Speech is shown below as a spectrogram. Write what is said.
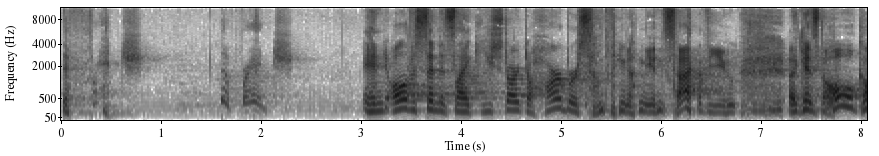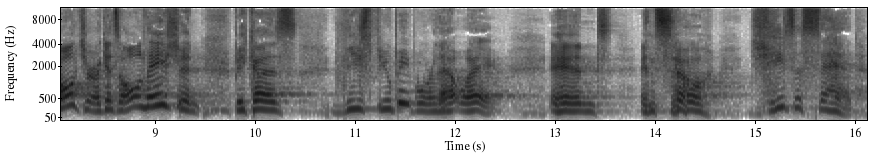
the French, the French. And all of a sudden, it's like you start to harbor something on the inside of you against the whole culture, against the whole nation, because these few people were that way. And, and so Jesus said,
